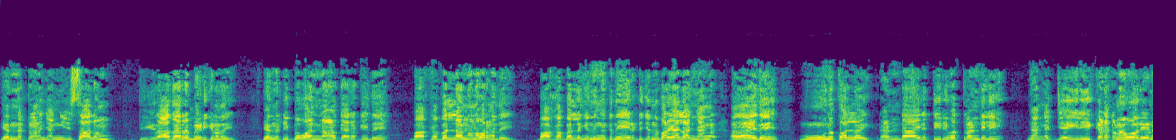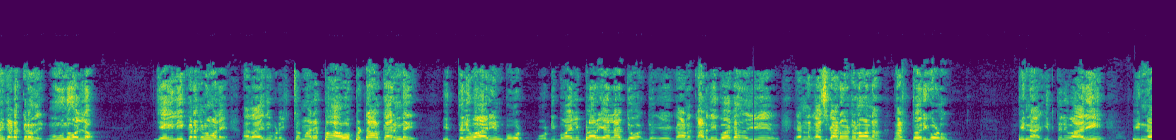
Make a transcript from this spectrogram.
എന്നിട്ടാണ് ഞങ്ങൾ ഈ സ്ഥലം തീരാധാരം മേടിക്കണത്. എന്നിട്ട് ഇപ്പൊ വന്ന ആൾക്കാരൊക്കെ ഇത് ബഹബല്ല എന്നാണ് പറയണത്. ബഹബല്ലെങ്കിൽ നിങ്ങൾക്ക് നേരിട്ട് ചെന്ന് പറയാലോ. ഞങ്ങൾ അതായത് മൂന്ന് കൊല്ലമായി രണ്ടായിരത്തി ഇരുപത്തിരണ്ടിൽ ഞങ്ങൾ ജയിലിൽ കിടക്കണ പോലെയാണ് കിടക്കണത്. മൂന്ന് കൊല്ലം. ജയിലിൽ കിടക്കണ പോലെ. അതായത് ഇവിടെ ഇഷ്ടംമാരെ പാവപ്പെട്ട ആൾക്കാരുണ്ട്. ഇത്തൽ വാരിയും ബോട്ട് ബോട്ടിൽ പോയാൽ ഇപ്പോൾ അറിയാല കടലിൽ പോയ ഈ എണ്ണക്കാശ് കട വന്ന നഷ്ടമായിരിക്കുള്ളൂ പിന്നെ ഇത്തിരി വാരി പിന്നെ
